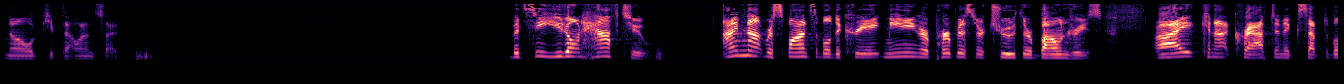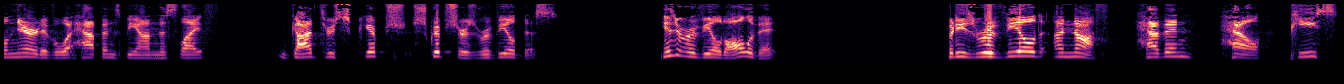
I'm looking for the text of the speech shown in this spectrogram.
no, we'll keep that one inside. But see, you don't have to. I'm not responsible to create meaning or purpose or truth or boundaries. I cannot craft an acceptable narrative of what happens beyond this life. God, through scripture, scriptures, revealed this. He hasn't revealed all of it, but He's revealed enough heaven, hell, peace,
